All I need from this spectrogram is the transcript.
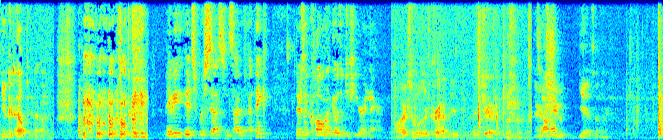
You could help, you know. Maybe it's recessed inside of. I think there's a column that goes up to here and there. All our tools are crap, dude. That's true. Is it on there? Shoot. Yeah, it's on there.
